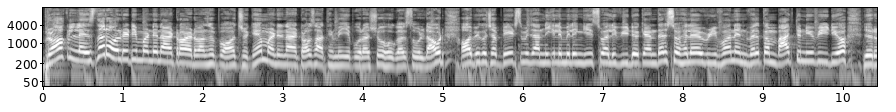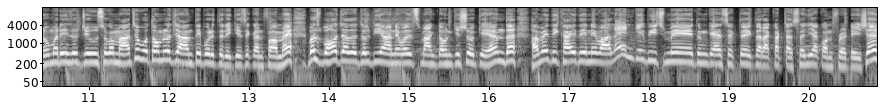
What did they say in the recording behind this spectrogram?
Brock Lesnar already Monday night Raw advance में पहुँच चुके हैं। मंडे नाइट रॉ साथ ही में ये पूरा शो होगा सोल्ड आउट और भी कुछ अपडेट्स में जानने के लिए मिलेंगे इस वाली वीडियो के अंदर। So hello everyone and welcome back to new video जो रोमन और जे ऊसो का मैच है, वो तो हम लोग जानते पूरी तरीके से कन्फर्म है। बस बहुत ज़्यादा जल्दी आने वाले स्मैकडाउन के शो के अंदर हमें दिखाई देने वाला है। इनके बीच में तुम कह सकते हो एक तरह का टसल या कॉन्फ्रंटेशन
